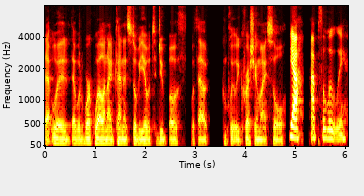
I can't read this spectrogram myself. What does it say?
that would that would work well, and I'd kind of still be able to do both without completely crushing my soul. yeah absolutely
